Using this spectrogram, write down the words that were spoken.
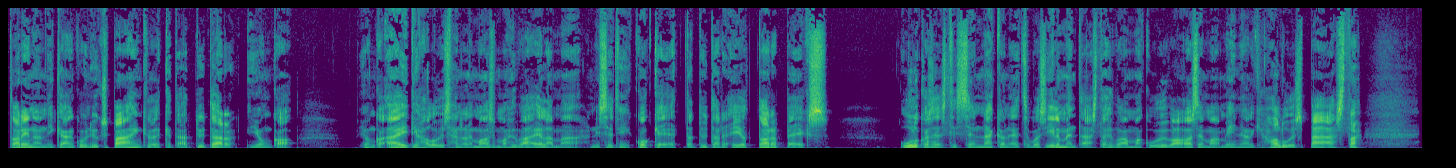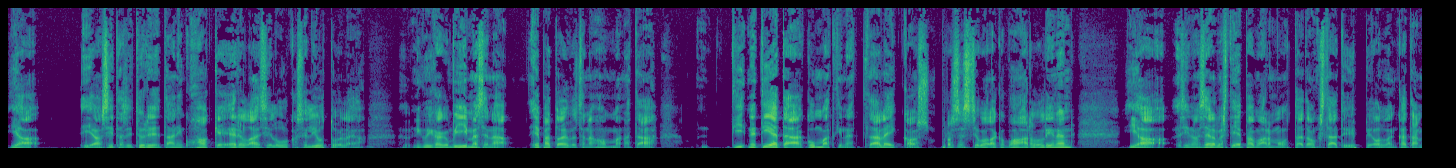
tarinan ikään kuin yksi päähenkilö, eli tämä tytär, jonka, jonka äiti haluaisi hänelle mahdollisimman hyvää elämää, niin se kokee, että tytär ei ole tarpeeksi ulkoisesti sen näköinen, että se voisi ilmentää sitä hyvää makua, hyvää asemaa, mihin ainakin haluaisi päästä. Ja, ja sitä sitten yritetään niin kuin hakea erilaisilla ulkoisilla jutuilla. Ja niin kuin ikään kuin viimeisenä epätoivoisena hommana tämä ne tietää kummatkin, että tämä leikkausprosessi voi olla aika vaarallinen, ja siinä on selvästi epävarmuutta, että onko tämä tyyppi ollenkaan. Tämä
